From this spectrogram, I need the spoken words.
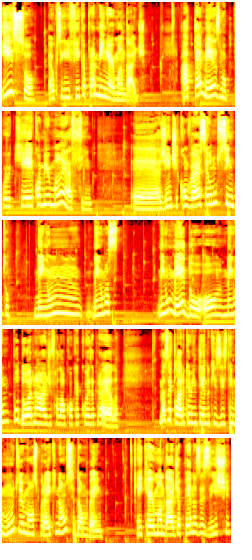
Isso é o que significa para mim a irmandade. Até mesmo porque com a minha irmã é assim. É, a gente conversa, eu não sinto nenhum, nenhuma, nenhum medo ou nenhum pudor na hora de falar qualquer coisa para ela. Mas é claro que eu entendo que existem muitos irmãos por aí que não se dão bem e que a irmandade apenas existe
